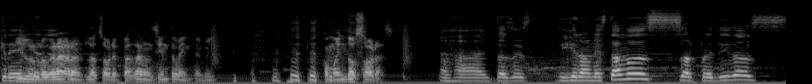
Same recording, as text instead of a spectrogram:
Y, lo lograron, lo sobrepasaron, 120 mil. como en dos horas. Ajá, entonces dijeron, estamos sorprendidos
